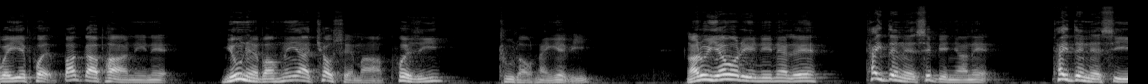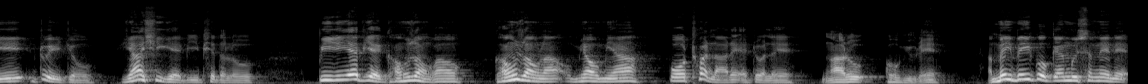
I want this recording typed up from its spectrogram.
ကွယ်ရေးအဖွဲ့ပကဖအနေနဲ့မြို့နယ်ပေါင်း260မှာဖွဲ့စည်းထူထောင်နိုင်ခဲ့ပြီငါတို့ရဲဘော်တွေအနေနဲ့လည်း ထိုက်တဲ့စစ်ပညာနဲ့ထိုက်တဲ့စီရေးအတွေ့အကြုံရရှိခဲ့ပြီးဖြစ်တယ်လို့ PDF ရဲ့ခေါင်းဆောင်ကောင်းခေါင်းဆောင်လားအမြောက်များပေါ်ထွက်လာတဲ့အတွက်လဲငါတို့ဂုဏ်ယူတယ်အမိတ်ဘေးကိုကဲမှုစနစ်နဲ့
